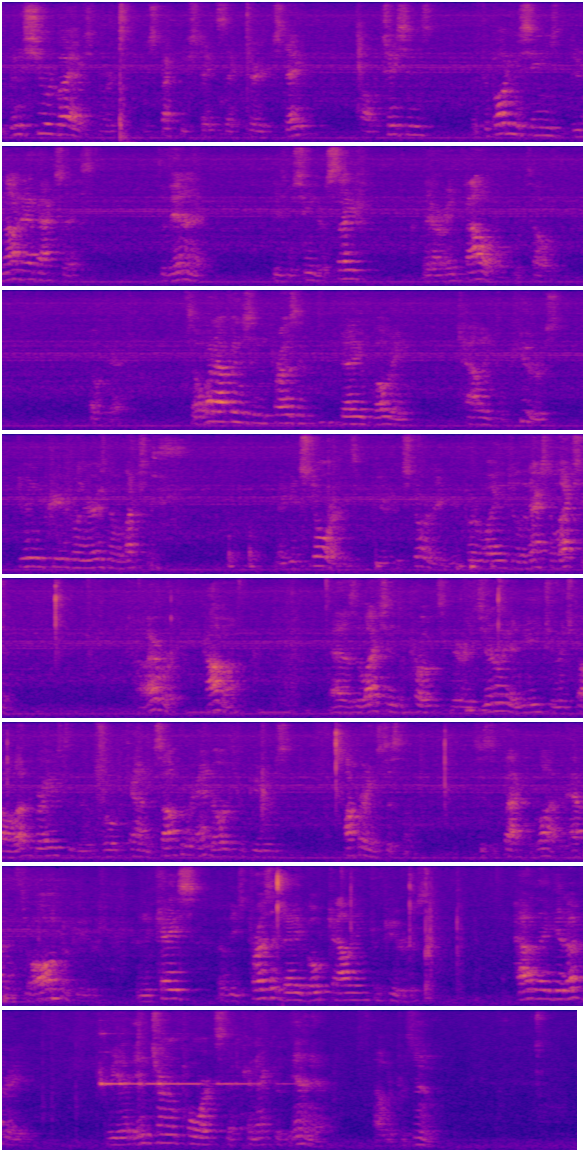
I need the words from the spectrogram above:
we've been assured by experts, respective state secretary of state, politicians, that the voting machines do not have access to the internet. These machines are safe, they are infallible, we're told. Okay. So what happens in present day voting tally computers during the period when there is no election? They get stored, computers get stored, they get put away until the next election. However, comma, as elections approach, there is generally a need to install upgrades to the vote counting software and or the computer's operating system. It's just a fact of life. It happens to all computers. In the case of these present-day vote counting computers, how do they get upgraded? Via internal ports that connect to the internet, I would presume.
